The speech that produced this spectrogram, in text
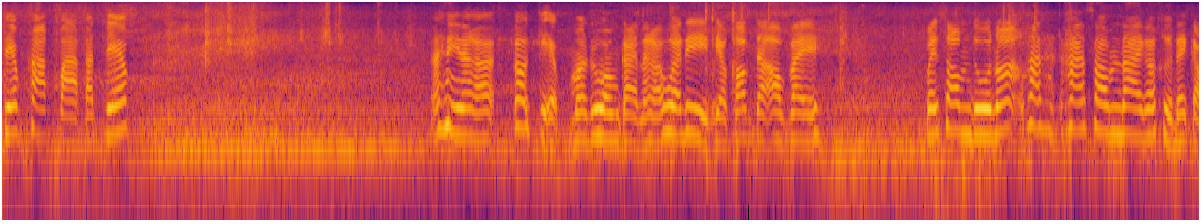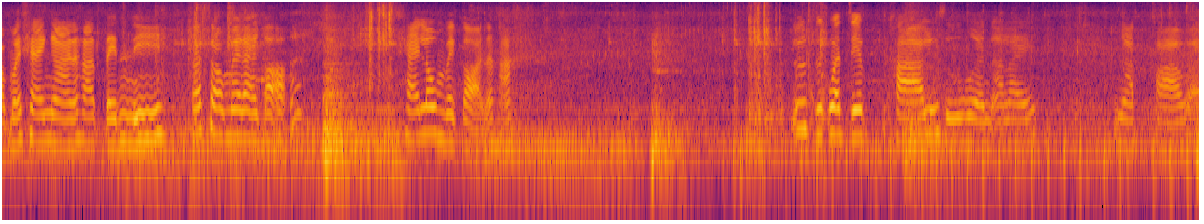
เจ็บคักปากกับเจ็บ อันนี้นะคะ ก็เก็บมารวมกันนะคะ เพื่อที่เดี๋ยวก๊อฟจะเอาไป ไปซ่อมดูเนาะ ถ้าถ้าซ่อมได้ก็คือได้กลับมาใช้งานนะคะ เต็นท์นี้ ถ้าซ่อมไม่ได้ก็ใช้ล่มไปก่อนนะคะ รู้สึกว่าเจ็บ ขารู้สึกเหมือนอะไร งัดขาไว้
